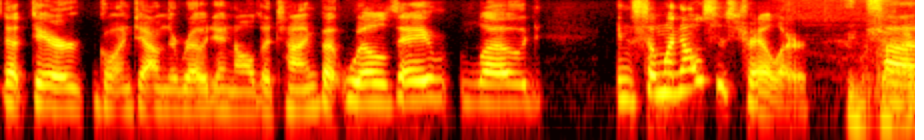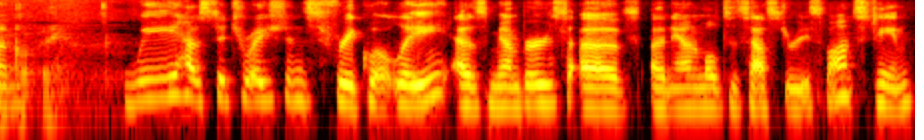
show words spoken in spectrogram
that they're going down the road in all the time, but will they load in someone else's trailer? Exactly. Um, we have situations frequently as members of an animal disaster response team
